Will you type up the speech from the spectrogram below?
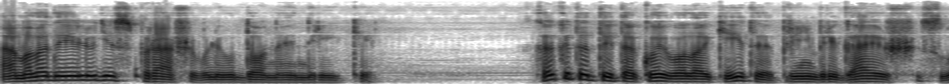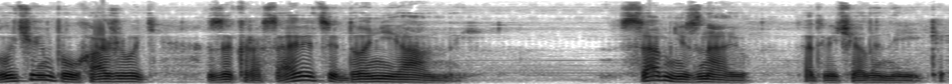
А молодые люди спрашивали у Дона Энрике, «Как это ты такой волокита пренебрегаешь случаем поухаживать за красавицей Доньей Анной?» «Сам не знаю», — отвечал Энрике,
